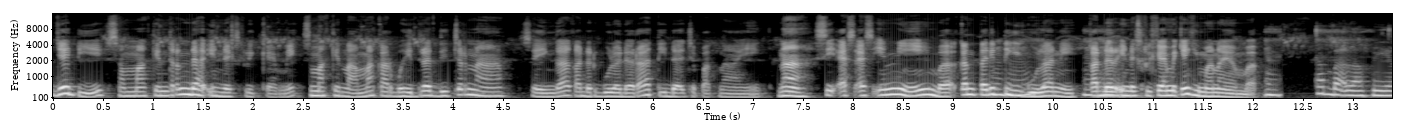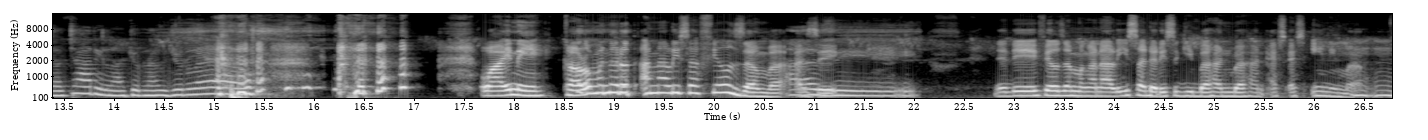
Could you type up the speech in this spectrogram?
Jadi, semakin rendah indeks glikemik, semakin lama karbohidrat dicerna sehingga kadar gula darah tidak cepat naik. Nah, si SS ini, Mbak, kan tadi mm -hmm. tinggi gula nih. Kadar mm -hmm. indeks glikemiknya gimana ya, Mbak? Mm, tebak lah, Phil. Carilah jurnal-jurnal. Wah ini kalau menurut analisa Filza Mbak Asik. Jadi Filza menganalisa dari segi bahan-bahan SS ini Mbak. Mm -hmm.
